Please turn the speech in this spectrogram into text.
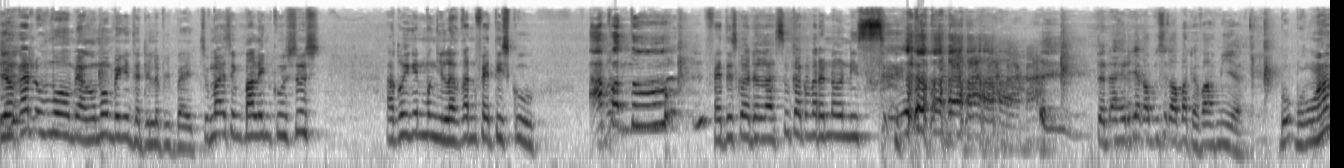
ya kan umum, yang umum pengen jadi lebih baik. Cuma yang paling khusus, aku ingin menghilangkan fetisku. Apa tuh? Fetisku adalah suka kepada nonis. Dan akhirnya kamu suka pada Fahmi ya? Bu, bunga.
